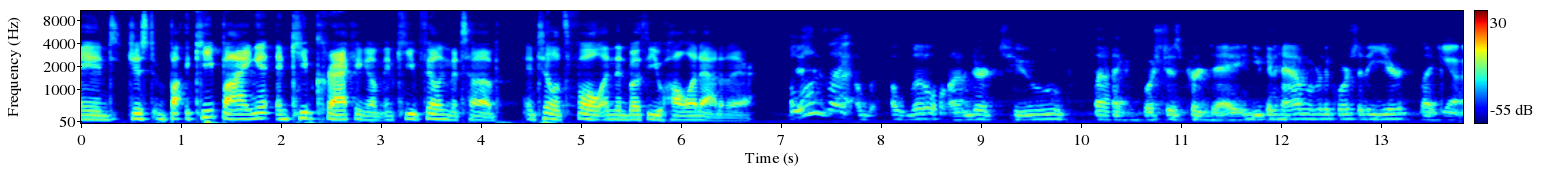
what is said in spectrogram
and just bu- keep buying it and keep cracking them and keep filling the tub until it's full and then both of you haul it out of there This is like a, a little under two like bushes per day you can have over the course of the year. Like Yeah.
